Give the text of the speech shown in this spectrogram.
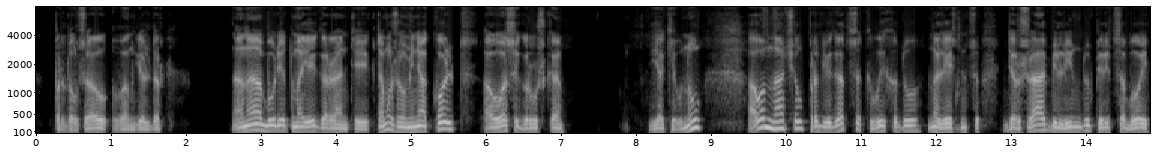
— продолжал Ван Гельдер. — Она будет моей гарантией. К тому же у меня кольт, а у вас игрушка. Я кивнул, а он начал продвигаться к выходу на лестницу, держа Белинду перед собой.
